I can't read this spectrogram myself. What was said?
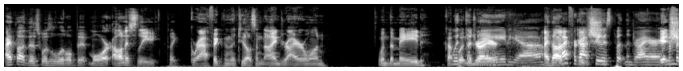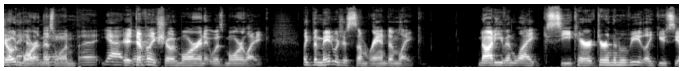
I thought this was a little bit more honestly like graphic than the 2009 dryer one, when the maid got with put in the, the dryer. maid, yeah. I thought oh, I forgot it she was put in the dryer. I it showed more in this one. but yeah, It did. definitely showed more, and it was more like like the maid was just some random like. Not even like C character in the movie. Like you see,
